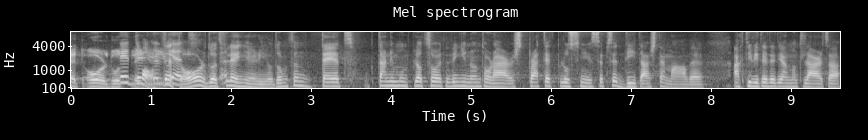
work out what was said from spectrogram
tetë orë duhet të flejë njeriu? Po, tetë orë duhet të flejë njeriu, domethënë tetë, tani mund të plotësohet edhe një nëntë orarësh, pra tetë plus një, sepse dita është e madhe, aktivitetet janë më të larta.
